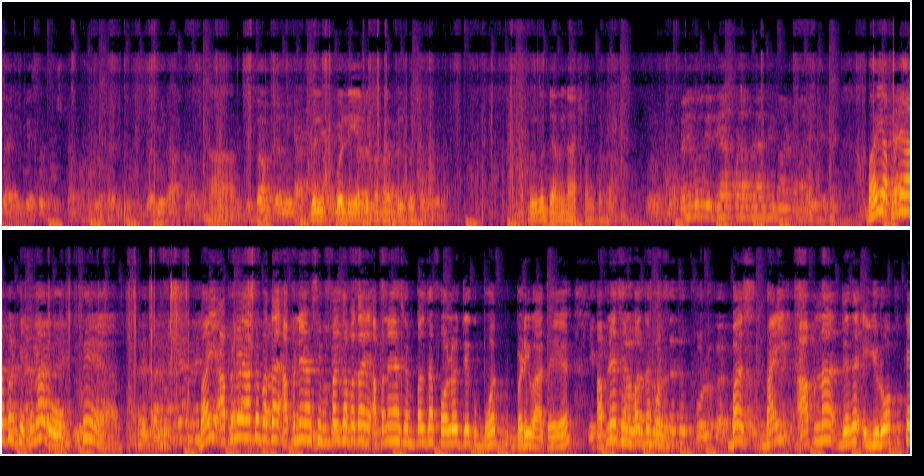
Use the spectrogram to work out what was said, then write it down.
का एजुकेशन सिस्टम हम लोग का ज़मीन आसमान हाँ। एकदम ज़मीन आसमान बिल्कुल ये तो तुमने बिल्कुल सही बोला। बिल्कुल ज़मीन आसमान का है अपने को तो इतिहास पढ़ा पढ़ा के गांड मारे भाई अपने यहाँ पे कितना रोकते हैं यार। भाई अपने यहाँ पे पता है अपने यहाँ सिंपल सा पता है अपने यहाँ सिंपल सा फॉलो देखो बहुत बड़ी बात है ये। अपने यहाँ सिंपल सा फॉलो बस भाई आप ना जैसे यूरोप के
